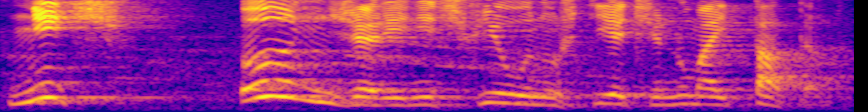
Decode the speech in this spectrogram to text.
nici îngerii, nici Fiul nu știe, ci numai Tatăl.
